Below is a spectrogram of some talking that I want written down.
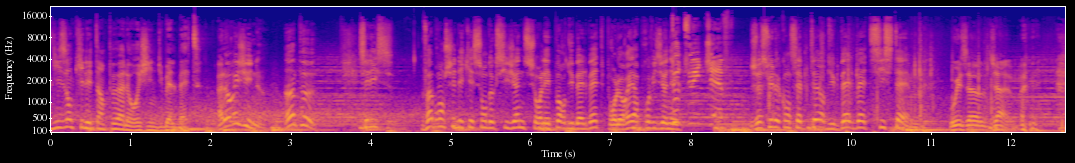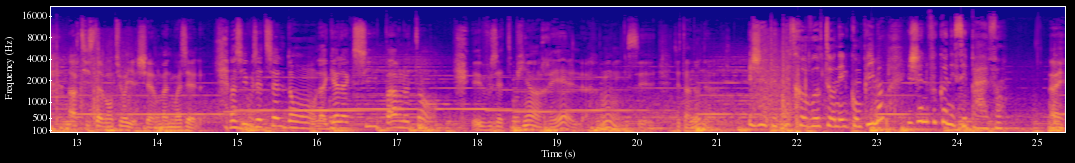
Disons qu'il est un peu à l'origine du Belbet. À l'origine, un peu. Célis, va brancher des caissons d'oxygène sur les ports du Belbet pour le réapprovisionner. Tout de suite, chef Je suis le concepteur du Belbet System. Whistle Jam. Artiste aventurier, chère mademoiselle. Ainsi, vous êtes celle dont la galaxie parle tant. Et vous êtes bien réelle. Hmm, c'est, c'est un honneur. Je peux pas trop vous retourner le compliment, je ne vous connaissais pas avant. Ouais,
